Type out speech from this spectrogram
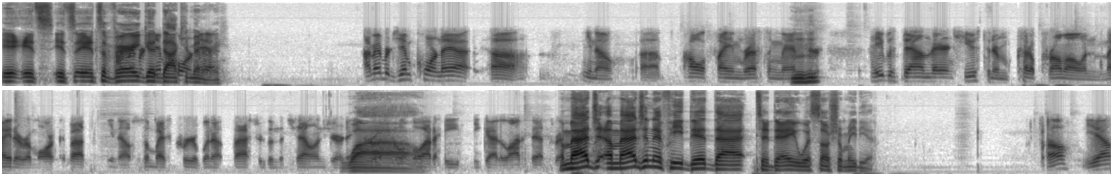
It, it's it's it's a very good Jim documentary. Cornette. I remember Jim Cornette, uh, you know, uh, Hall of Fame wrestling manager. Mm-hmm. He was down there in Houston and cut a promo and made a remark about, you know, somebody's career went up faster than the Challenger. And Wow. threw a hell of a lot of heat. He got a lot of death threats. Imagine imagine if he did that today with social media. Oh yeah,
